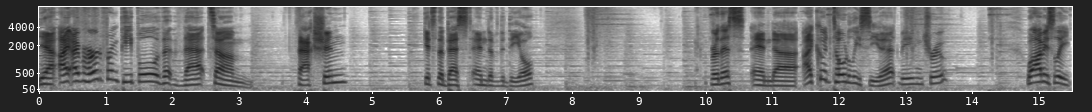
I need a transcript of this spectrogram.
Yeah, I, I've heard from people that that um, faction gets the best end of the deal for this, and uh, I could totally see that being true. Well, obviously,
